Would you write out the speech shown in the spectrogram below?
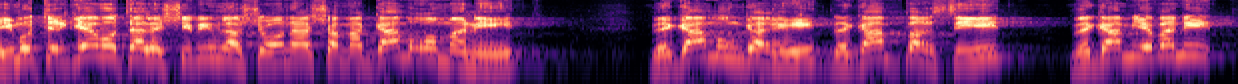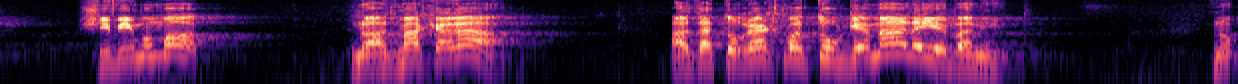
אם הוא תרגם אותה ל-70 לשון, היה שם גם רומנית, וגם הונגרית, וגם פרסית, וגם יוונית. 70 אומות. נו, אז מה קרה? אז התורה כבר תורגמה ליוונית. נו,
